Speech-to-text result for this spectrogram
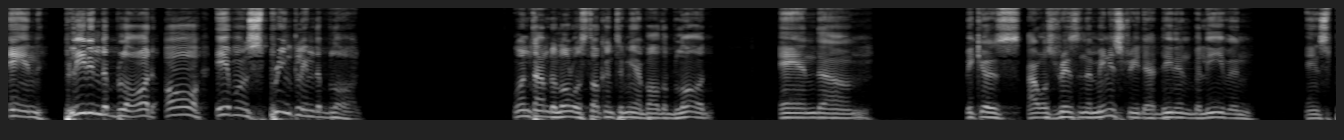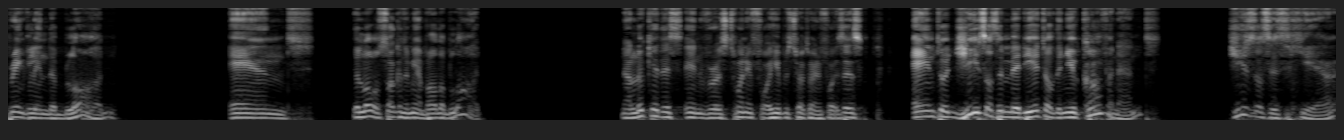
in pleading the blood or even sprinkling the blood. One time the Lord was talking to me about the blood, and um, because I was raised in a ministry that didn't believe in, in sprinkling the blood, and the Lord was talking to me about the blood. Now look at this in verse 24, Hebrews 12 24. It says, And to Jesus, the mediator of the new covenant, Jesus is here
